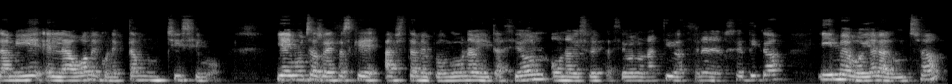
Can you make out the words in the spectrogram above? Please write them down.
A mí el agua me conecta muchísimo. Y hay muchas veces que hasta me pongo una meditación o una visualización o una activación energética y me voy a la ducha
